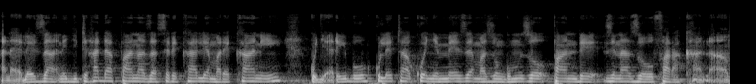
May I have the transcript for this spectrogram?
anaeleza ni jitihada pana za serikali ya Marekani kujaribu kuleta kwenye meza ya mazungumzo pande zinazofarakana.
